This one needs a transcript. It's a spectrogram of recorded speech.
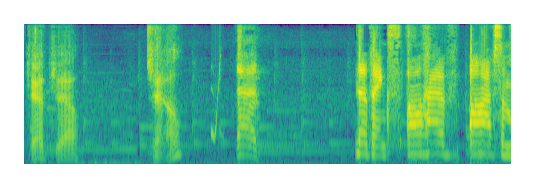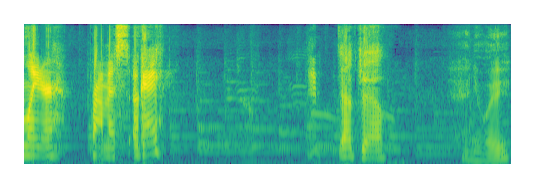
Chow, chow. Chow? Uh, no thanks. I'll have I'll have some later. Promise. Okay. Chow, chow. Anyway,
